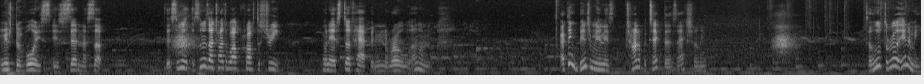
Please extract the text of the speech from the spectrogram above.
Mr. Voice is setting us up As soon as, as soon as I tried to walk across the street, when that stuff happened in the road, I don't. I think Benjamin is trying to protect us, actually. So who's the real enemy?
